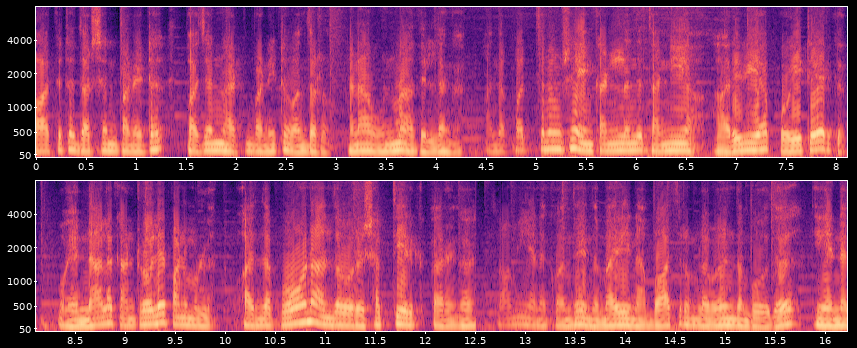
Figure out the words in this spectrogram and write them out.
பார்த்துட்டு தர்ஷன் பண்ணிட்டு பஜன் அட்டன் பண்ணிட்டு வந்துடுறோம். ஏன்னா உண்மை அது இல்லைங்க. அந்த பத்து நிமிஷம் என் கண்ணுலேருந்து தண்ணியாக தண்ணியா அருவியா போயிட்டே இருக்கு. என்னால கண்ட்ரோலே பண்ண முடியல. அந்த போன அந்த ஒரு சக்தி இருக்கு பாருங்க. சுவாமி எனக்கு வந்து இந்த மாதிரி நான் பாத்ரூம்ல விழுந்தபோது என்னை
